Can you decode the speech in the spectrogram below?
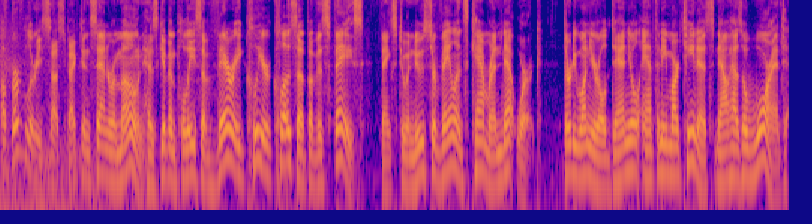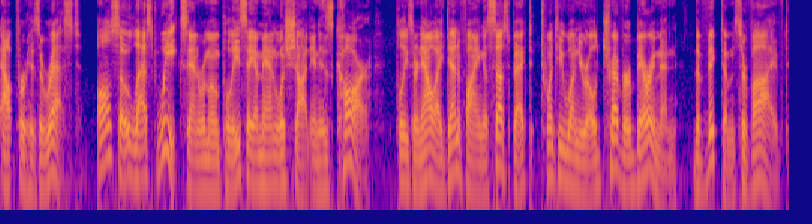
A burglary suspect in San Ramon has given police a very clear close-up of his face thanks to a new surveillance camera network. 31-year-old Daniel Anthony Martinez now has a warrant out for his arrest. Also, last week, San Ramon police say a man was shot in his car. Police are now identifying a suspect, 21 year old Trevor Berryman. The victim survived.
